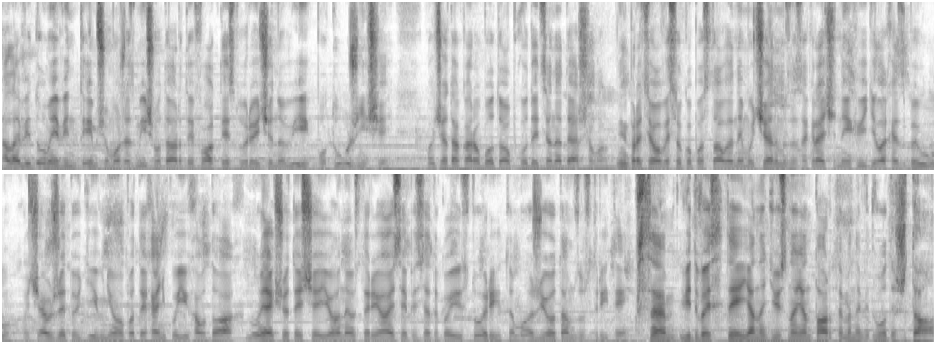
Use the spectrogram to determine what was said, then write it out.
Але відомий він тим, що може змішувати артефакти, створюючи нові, потужніші. Хоча така робота обходиться недешево. Він працював високопоставленим ученим у засекречених відділах СБУ. Хоча вже тоді в нього потихеньку їхав дах. Ну, якщо ти ще його не остерігаєшся після такої історії, то можеш його там зустріти. Все, відвести. Я надіюсь, на Янтар ти мене відводиш. Да.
